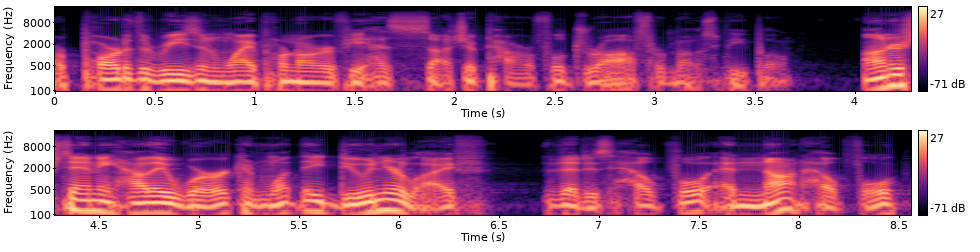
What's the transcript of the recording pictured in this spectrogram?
are part of the reason why pornography has such a powerful draw for most people understanding how they work and what they do in your life that is helpful and not helpful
